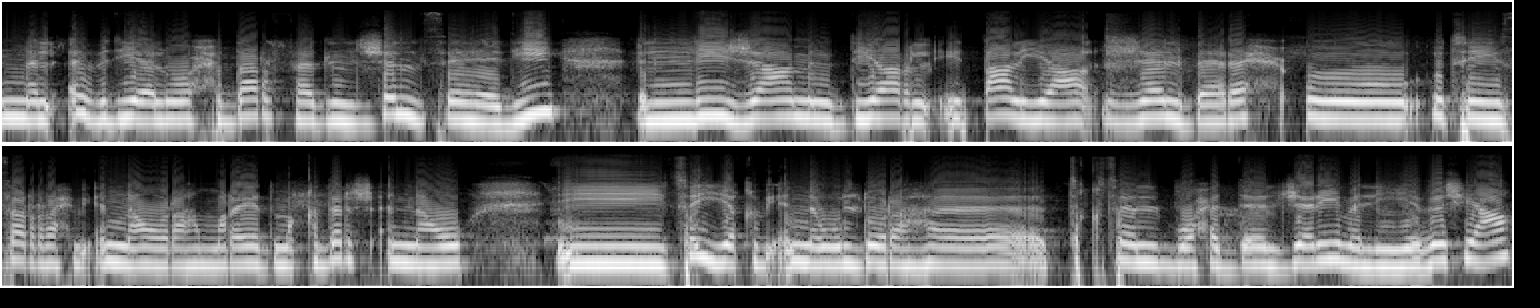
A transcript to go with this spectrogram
أن الأب ديالو حضر في هذه الجلسة هذه اللي جا من الديار الإيطاليا جا البارح وتيصرح بأنه راه مريض. ما قدرش أنه يتيق بأن ولده راه تقتل بواحد الجريمة اللي هي بشعة.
